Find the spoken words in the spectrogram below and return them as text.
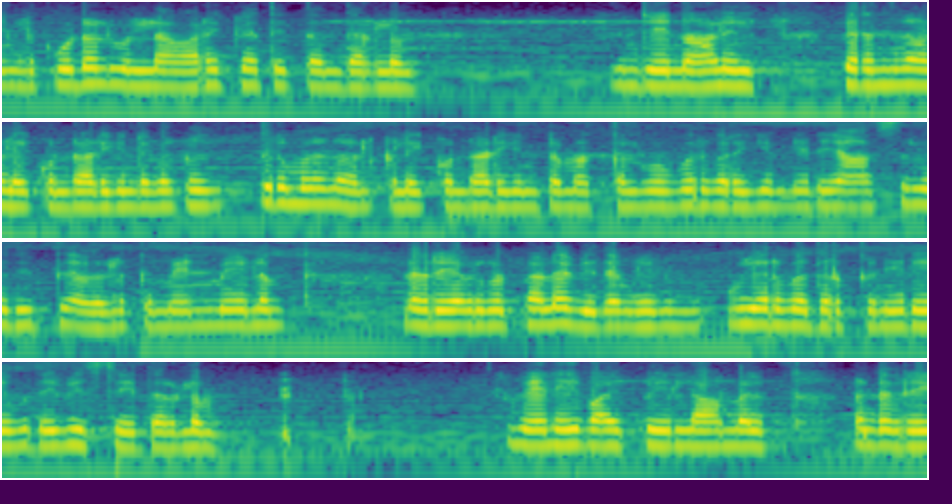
எங்களுக்கு உடல் உள்ள ஆரோக்கியத்தை தந்தரலும் இன்றைய நாளில் பிறந்த நாளை கொண்டாடுகின்றவர்கள் திருமண நாட்களை கொண்டாடுகின்ற மக்கள் ஒவ்வொருவரையும் நிறைய ஆசிர்வதித்து அவர்களுக்கு மென்மேலும் அவரை அவர்கள் பல விதங்களிலும் உயர்வதற்கு நிறைய உதவி செய்தருளும். வேலை வாய்ப்பு இல்லாமல் ஆண்டவரே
